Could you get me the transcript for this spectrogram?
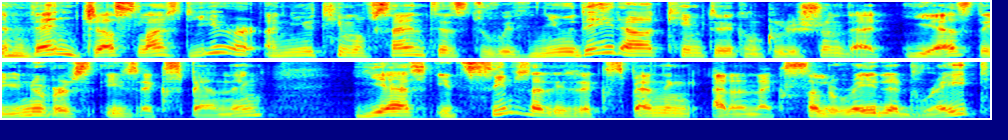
And then just last year, a new team of scientists with new data came to the conclusion that yes, the universe is expanding. Yes, it seems that it's expanding at an accelerated rate,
